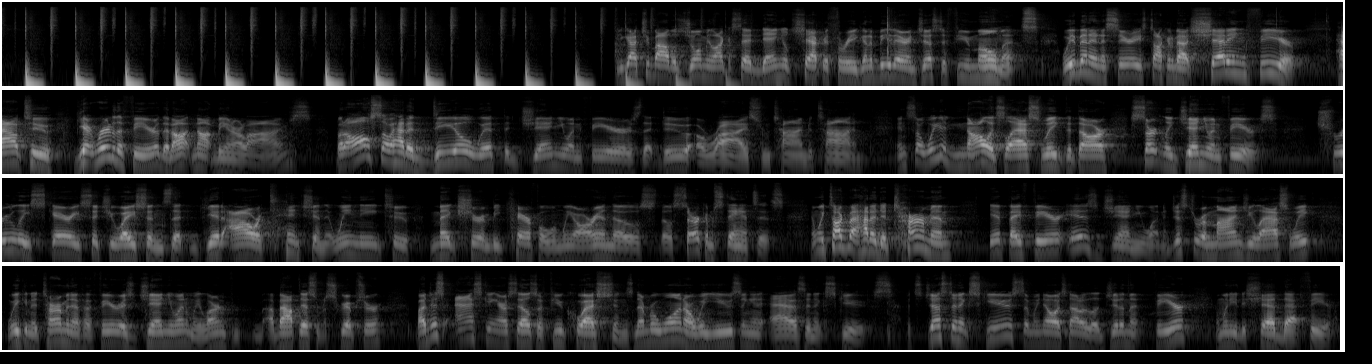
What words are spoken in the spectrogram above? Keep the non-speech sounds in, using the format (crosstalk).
You got your Bibles, join me, like I said, Daniel chapter 3. Going to be there in just a few moments. We've been in a series talking about shedding fear, how to get rid of the fear that ought not be in our lives, but also how to deal with the genuine fears that do arise from time to time. And so we acknowledged last week that there are certainly genuine fears, truly scary situations that get our attention, that we need to make sure and be careful when we are in those, those circumstances. And we talked about how to determine if a fear is genuine. And just to remind you, last week, we can determine if a fear is genuine. We learned about this from Scripture by just asking ourselves a few questions. Number one, are we using it as an excuse? If it's just an excuse, then we know it's not a legitimate fear, and we need to shed that fear.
